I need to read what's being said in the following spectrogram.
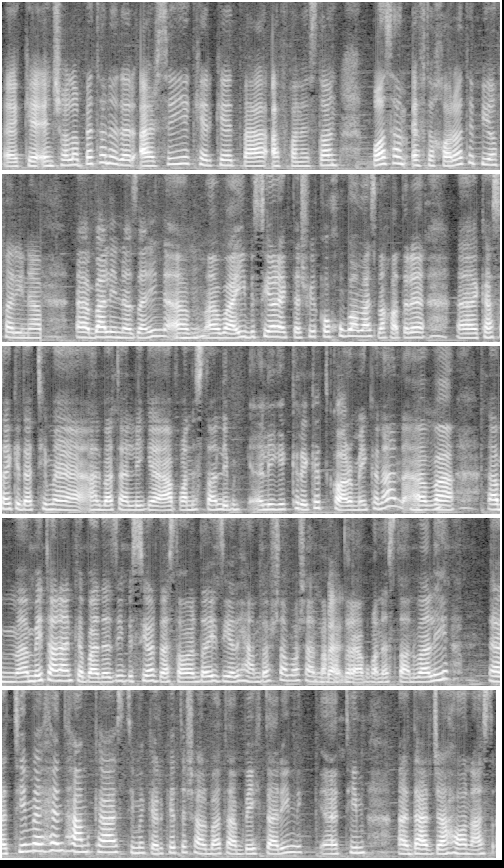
که انشالله بتونه در عرصه کرکت و افغانستان باز هم افتخارات بیافرینه. بله نازنین و این بسیار یک تشویق خوب هم است. به خاطر کسایی که در تیم البته لیگ افغانستان لیگ کریکت کار می‌کنن و می‌تونن که بعد از این بسیار دستاوردهای زیادی هم داشته باشند به بله. خاطر افغانستان. ولی تیم هند هم که است تیم کرکتش البته بهترین تیم در جهان است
